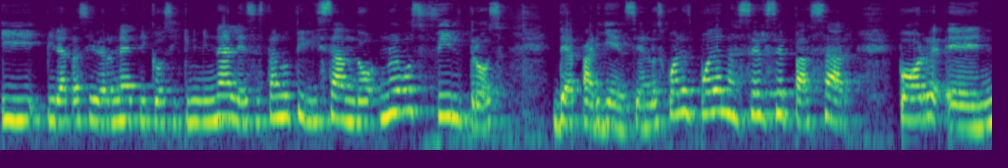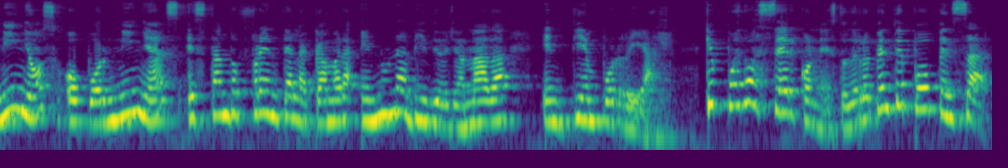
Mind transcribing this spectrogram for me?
y piratas cibernéticos y criminales están utilizando nuevos filtros de apariencia en los cuales pueden hacerse pasar por eh, niños o por niñas estando frente a la cámara en una videollamada en tiempo real. ¿Qué puedo hacer con esto? De repente puedo pensar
